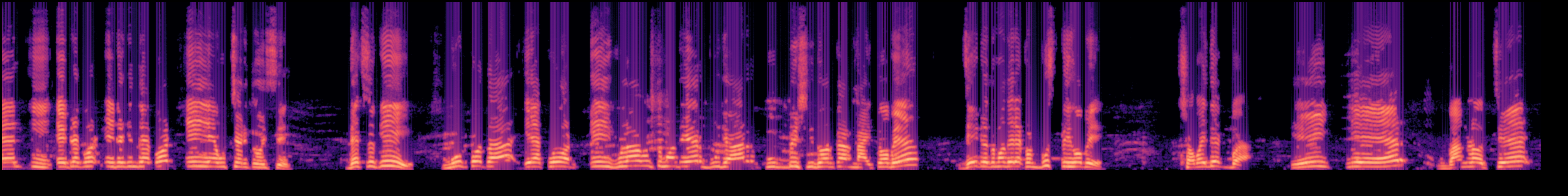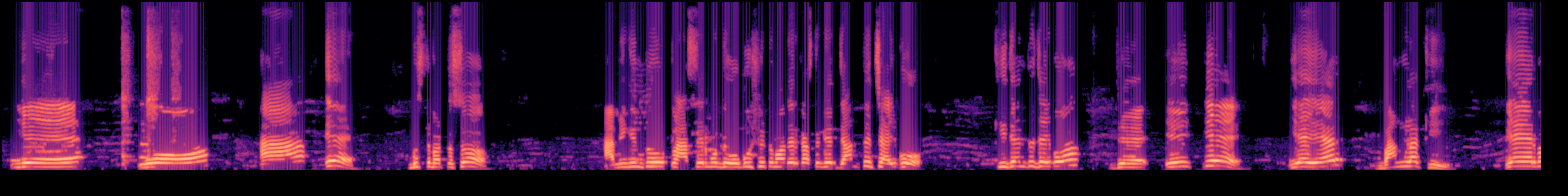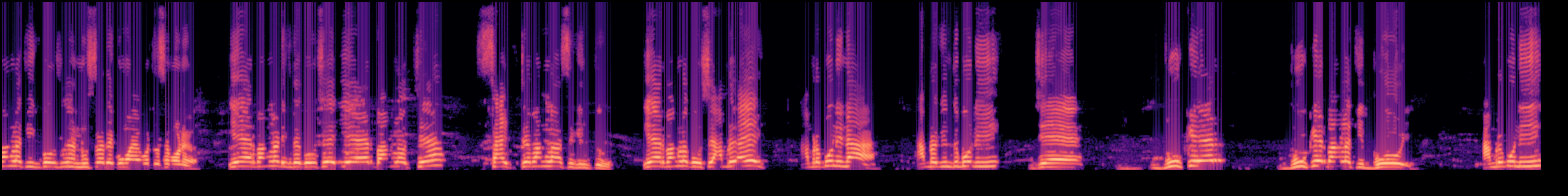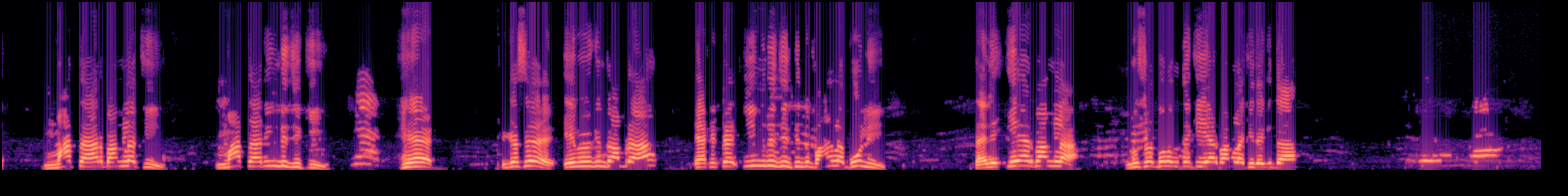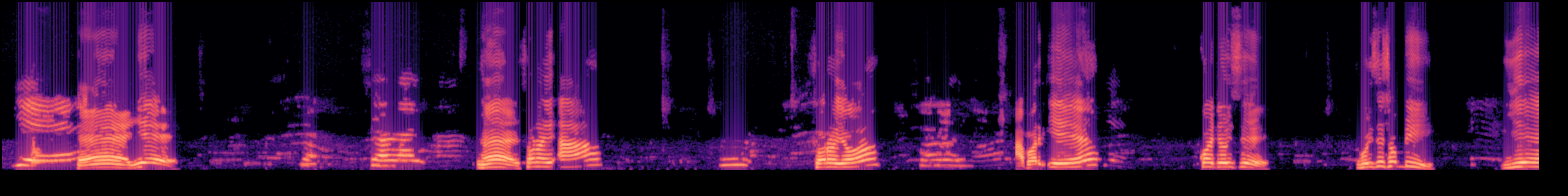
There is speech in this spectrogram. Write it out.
এল ই এটা এটা কিন্তু এখন এই উচ্চারিত হয়েছে। দেখছ কি? মোট কথা এখন এইগুলাও তোমাদের বুঝার খুব বেশি দরকার নাই, তবে যেটা তোমাদের এখন বুঝতেই হবে। সবাই দেখবা। এই এর বাংলা হচ্ছে এ, ও, আ, এ। বুঝতে পারতেছো? আমি কিন্তু ক্লাসের মধ্যে অবশ্যই তোমাদের কাছ থেকে জানতে চাইব। কি জানতে চাইব? যে এই এ এর বাংলা কি? এ এর বাংলা কি কৌশল নুসরাতে ঘুমায় পড়তেছে মনে হয়। এর বাংলা ঠিক কৌশল এ এর বাংলা হচ্ছে সাইডটা বাংলা আছে কিন্তু। এ এর বাংলা কৌশল আমরা, এই, আমরা বলি না। আমরা কিন্তু বলি যে বুকের বুকের বাংলা কি? বই। আমরা বলি, মাতার বাংলা কি? মাতার ইংরেজি কি? হেড ঠিক আছে? এইভাবে কিন্তু আমরা এক একটা ইংরেজির কিন্তু বাংলা বলি। তাহলে এর বাংলা। নুসরাত, বলো দেখি এর বাংলা কি? দেখি তা। হ্যাঁ ইয়ে হ্যাঁ সরাই আ। সরয় আবার এ, কয়টা হয়েছে হয়েছে সবটি? ইয়ে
